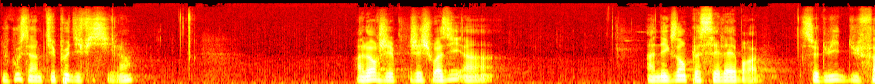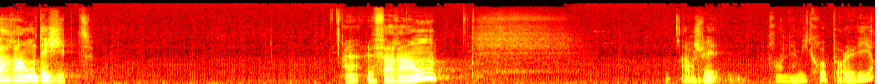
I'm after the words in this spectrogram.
Du coup, c'est un petit peu difficile. Hein. Alors j'ai choisi un, exemple célèbre, celui du pharaon d'Égypte. Hein, le pharaon, alors je vais prendre le micro pour le lire.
